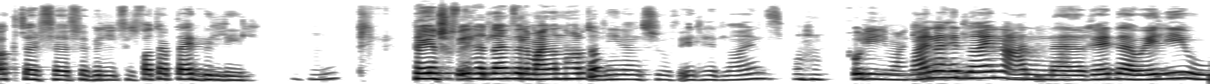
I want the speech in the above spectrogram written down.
أكتر في في, الفترة بتاعت بالليل. خلينا نشوف إيه ال headlines اللي معانا النهارده. خلينا نشوف إيه ال headlines. قولي لي معاكي. معانا headline عن غادة والي و...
